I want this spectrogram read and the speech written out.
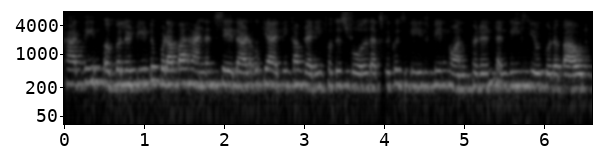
had the ability to put up our hand and say that, okay, I think I'm ready for this role, that's because we've been confident and we feel good about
